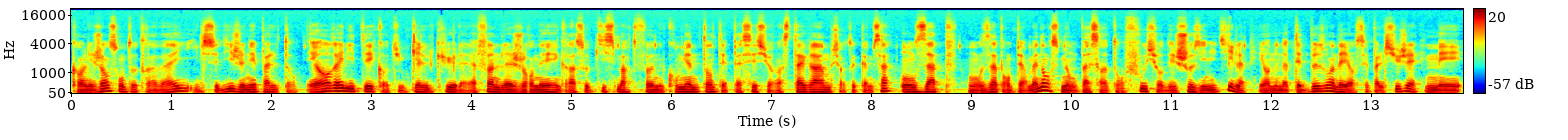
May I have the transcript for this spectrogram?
quand les gens sont au travail, ils se disent je n'ai pas le temps. Et en réalité, quand tu calcules à la fin de la journée, grâce au petit smartphone, combien de temps t'es passé sur Instagram, sur trucs comme ça, on zappe. On zappe en permanence, mais on passe un temps fou sur des choses inutiles. Et on en a peut-être besoin d'ailleurs, c'est pas le sujet. Mais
